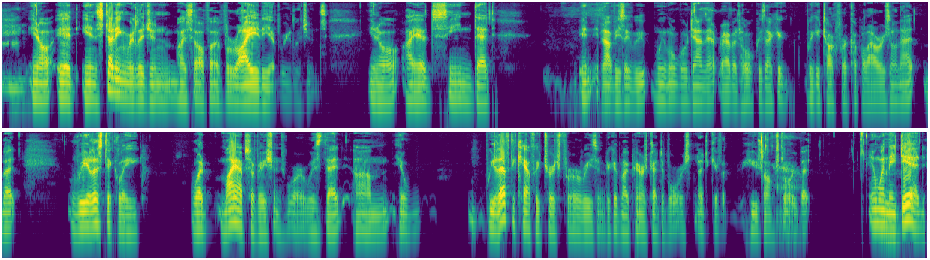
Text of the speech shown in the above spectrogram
mm. you know, it in studying religion myself, a variety of religions. You know, I had seen that, and, and obviously we, we won't go down that rabbit hole because I could we could talk for a couple hours on that. But realistically, what my observations were was that um, you know we left the Catholic Church for a reason because my parents got divorced. Not to give a huge long story, but and when they did,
